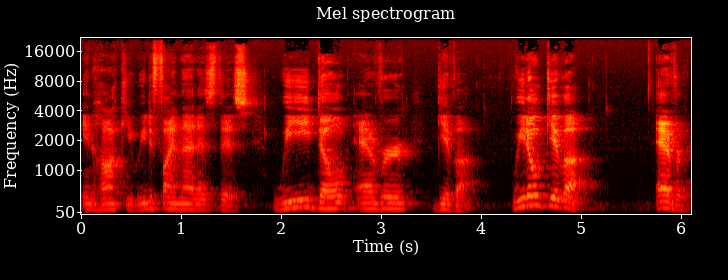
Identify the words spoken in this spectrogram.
in hockey. We define that as this we don't ever give up. We don't give up, ever.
